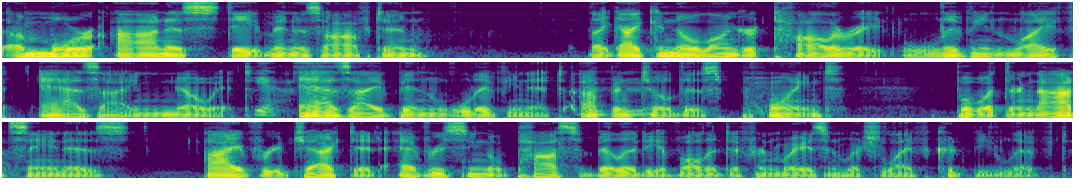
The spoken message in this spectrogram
a more honest statement is often like I can no longer tolerate living life as I know it, Yes. as I've been living it up until this point. But what they're not saying is I've rejected every single possibility of all the different ways in which life could be lived.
